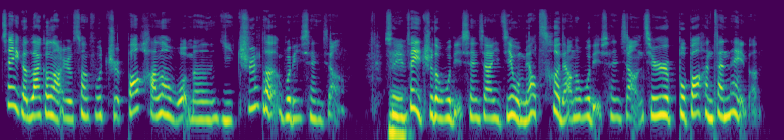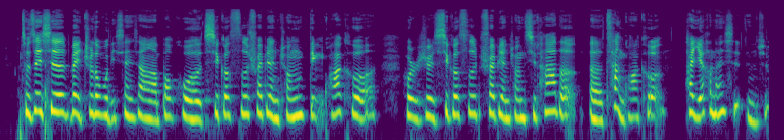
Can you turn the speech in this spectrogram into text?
这个拉格朗日算符只包含了我们已知的物理现象，所以嗯未知的物理现象以及我们要测量的物理现象其实是不包含在内的。就这些未知的物理现象啊，包括希格斯衰变成顶夸克，或者是希格斯衰变成其他的呃灿夸克，它也很难写进去。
